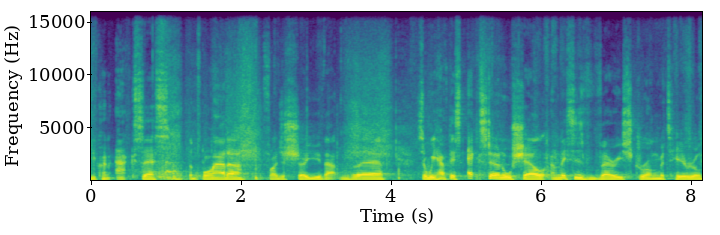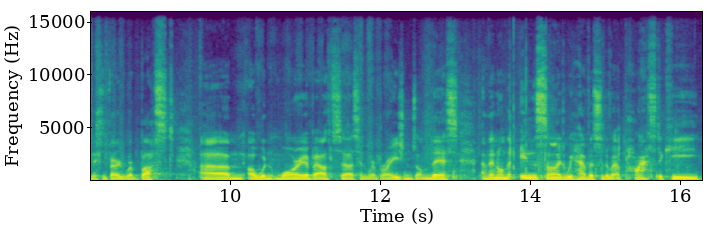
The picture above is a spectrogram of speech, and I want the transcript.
you can access the bladder. If I just show you that there. So we have this external shell, and this is very strong material. This is very robust. Um, I wouldn't worry about uh, sort of abrasions on this. And then on the inside, we have a sort of a plasticky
